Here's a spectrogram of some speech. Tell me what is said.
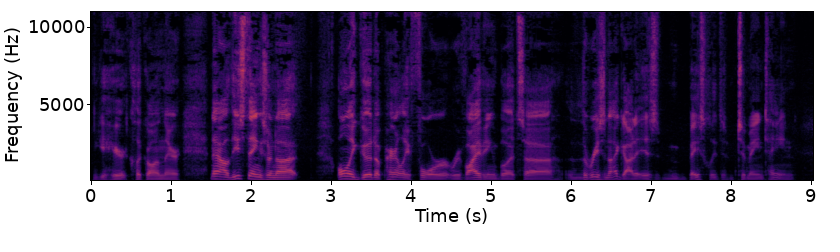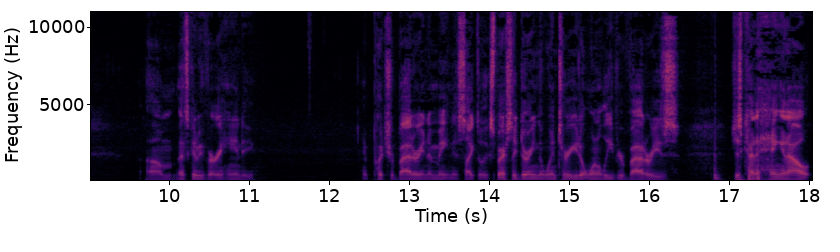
You can hear it click on there. Now, these things are not only good apparently for reviving, but uh, the reason I got it is basically to, to maintain. Um, that's going to be very handy. And put your battery in a maintenance cycle, especially during the winter. You don't want to leave your batteries just kind of hanging out,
